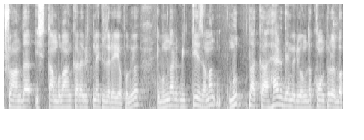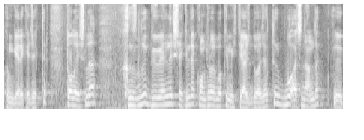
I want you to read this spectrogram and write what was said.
şu anda İstanbul Ankara bitmek üzere yapılıyor. E bunlar bittiği zaman mutlaka her demir yolunda kontrol bakım gerekecektir. Dolayısıyla hızlı güvenilir şekilde kontrol bakım ihtiyacı doğacaktır. Bu açıdan da e,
